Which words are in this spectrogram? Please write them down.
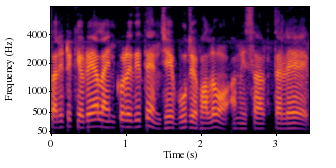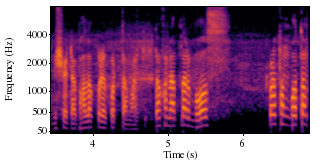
স্যার একটু কেউ লাইন করে দিতেন যে বুঝে ভালো, আমি স্যার তাহলে বিষয়টা ভালো করে করতাম আর কি। তখন আপনার বস প্রথম প্রথম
